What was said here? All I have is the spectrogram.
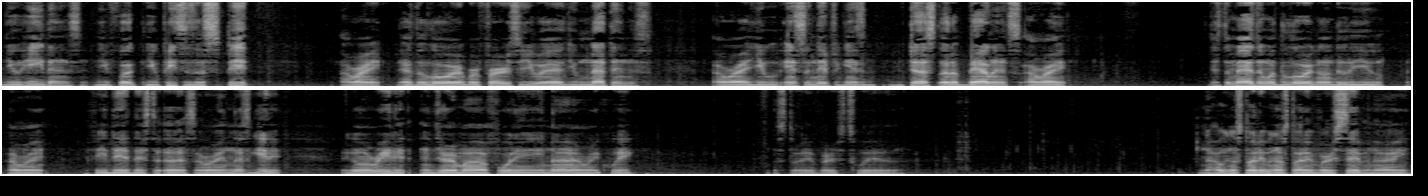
You heathens, you fuck, you pieces of spit, all right? As the Lord refers to you as, you nothings, all right, you insignificance, dust of the balance. All right. Just imagine what the Lord gonna do to you. All right, if He did this to us. All right, and let's get it. We're gonna read it in Jeremiah 49 right quick. Let's start at verse 12. No, we're gonna start at we're gonna start at verse 7, all right.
